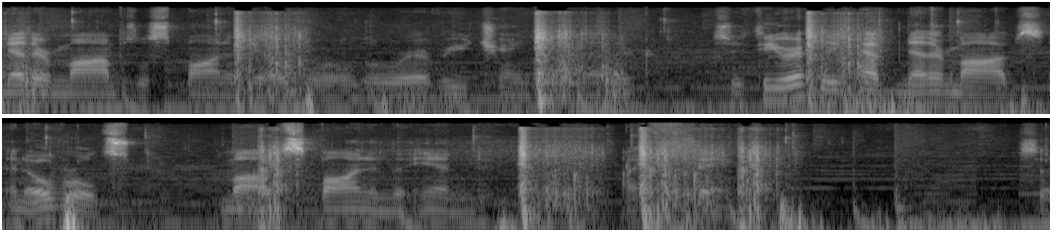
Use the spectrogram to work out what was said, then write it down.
nether mobs will spawn in the overworld, or wherever you change to the nether. So theoretically, you can have nether mobs and overworld mobs spawn in the end, I think. So,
